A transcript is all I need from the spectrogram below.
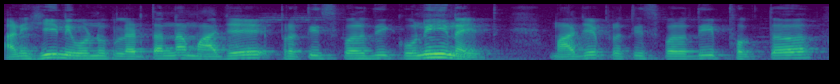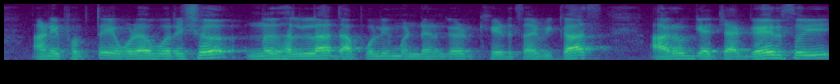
आणि ही निवडणूक लढताना माझे प्रतिस्पर्धी कोणीही नाहीत. माझे प्रतिस्पर्धी फक्त आणि फक्त एवढ्या वर्ष न झालेला दापोली मंडणगड खेडचा विकास आरोग्याच्या गैरसोयी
